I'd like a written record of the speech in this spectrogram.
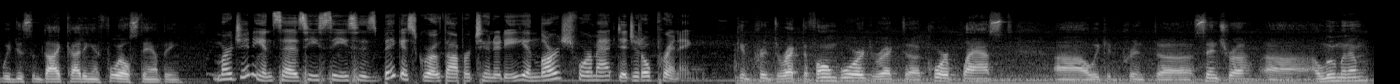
we do some die cutting and foil stamping. Marginian says he sees his biggest growth opportunity in large format digital printing. We can print direct to foam board, direct to Coroplast, uh, we can print uh, Sintra, uh, aluminum.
